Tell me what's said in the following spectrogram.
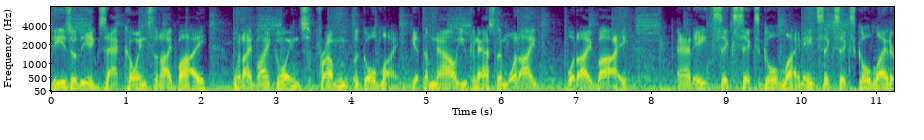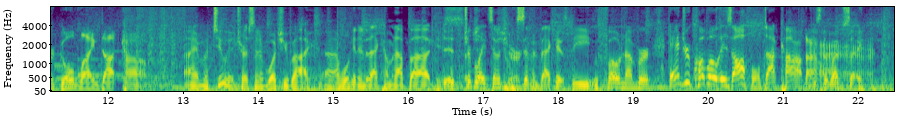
These are the exact coins that I buy when I buy coins from Goldline. Get them now. You can ask them what I what I buy at 866 Goldline, 866 Goldline or goldline.com. I am too interested in what you buy. Uh, we'll get into that coming up. Uh, Triple eight seven seven Beck is the phone number. Andrew Cuomo is awful.com is the website.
